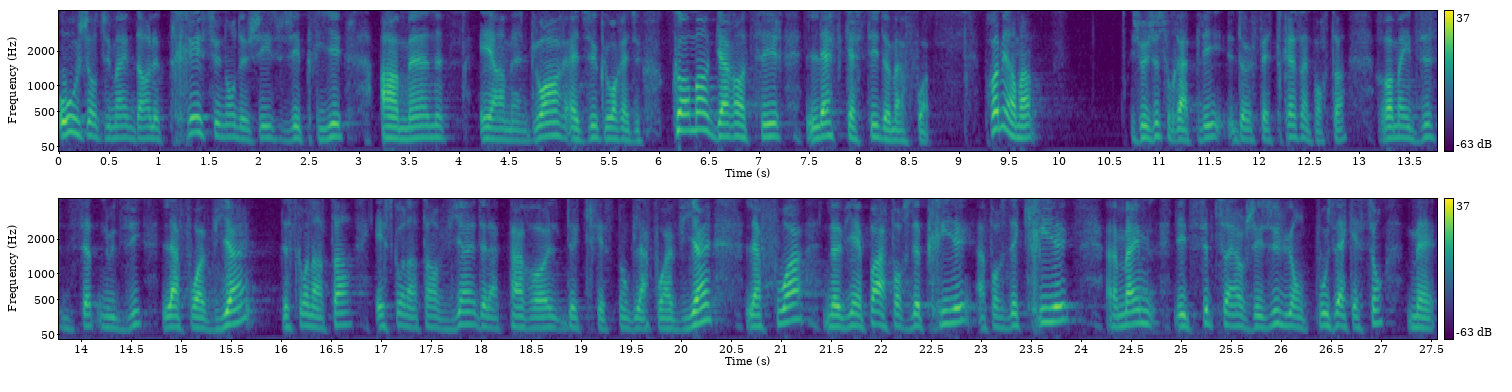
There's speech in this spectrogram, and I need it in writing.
aujourd'hui même. Dans le précieux nom de Jésus, j'ai prié. Amen et Amen. Gloire à Dieu, gloire à Dieu. Comment garantir l'efficacité de ma foi? Premièrement, je vais juste vous rappeler d'un fait très important. Romains 10, 17 nous dit, la foi vient de ce qu'on entend et ce qu'on entend vient de la parole de Christ. Donc la foi vient. La foi ne vient pas à force de prier, à force de crier, même les disciples du Seigneur Jésus lui ont posé la question, mais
